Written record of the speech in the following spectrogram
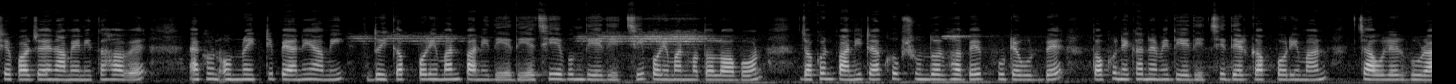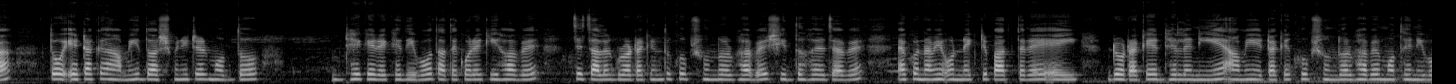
সে পর্যায়ে নামিয়ে নিতে হবে। এখন অন্য একটি প্যানে আমি দুই কাপ পরিমাণ পানি দিয়ে দিয়েছি এবং দিয়ে দিচ্ছি পরিমাণ মতো লবণ। যখন পানিটা খুব সুন্দরভাবে ফুটে উঠবে, তখন এখানে আমি দিয়ে দিচ্ছি দেড় কাপ পরিমাণ চাউলের গুঁড়া। তো এটাকে আমি দশ মিনিটের মধ্যে ঢেকে রেখে দিব, তাতে করে কি হবে? যে চালের গুঁড়োটা কিন্তু খুব সুন্দরভাবে সিদ্ধ হয়ে যাবে। এখন আমি অন্য একটি পাত্রে এই ডোটাকে ঢেলে নিয়ে আমি এটাকে খুব সুন্দরভাবে মথে নিব।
